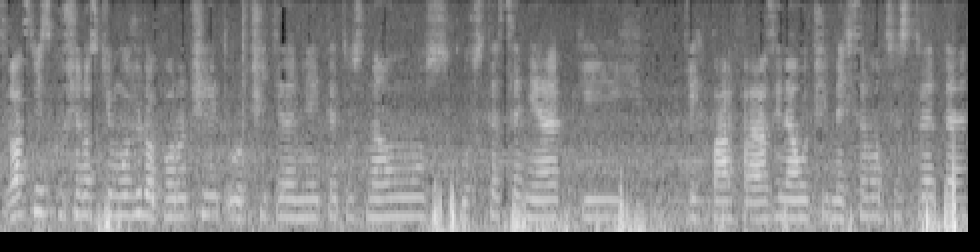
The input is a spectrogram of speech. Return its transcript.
Z vlastní zkušenosti můžu doporučit, určitě mějte tu snahu, zkuste se nějakých těch pár frází naučit, než se moc cestujete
